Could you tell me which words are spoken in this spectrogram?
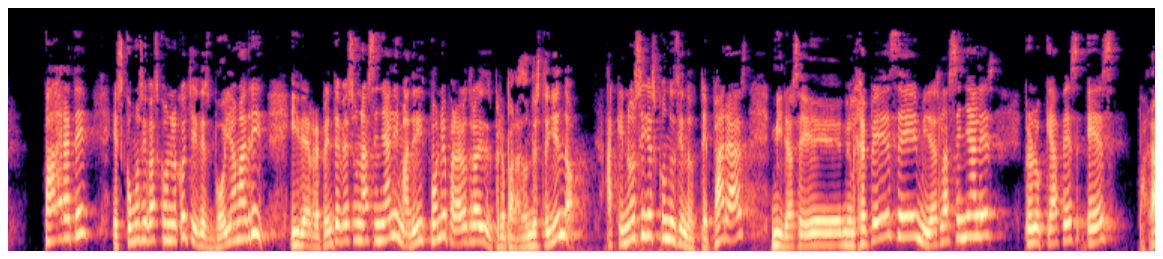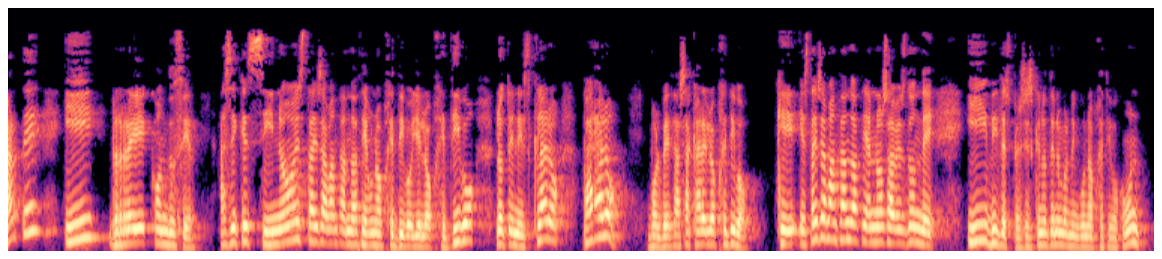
párate. Es como si vas con el coche y dices, voy a Madrid, y de repente ves una señal y Madrid pone para el otro lado y dices, pero ¿para dónde estoy yendo? A que no sigues conduciendo, te paras, miras en el GPS, miras las señales, pero lo que haces es pararte y reconducir. Así que si no estáis avanzando hacia un objetivo y el objetivo lo tenéis claro, páralo. Volved a sacar el objetivo que estáis avanzando hacia no sabes dónde y dices, pero si es que no tenemos ningún objetivo común.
